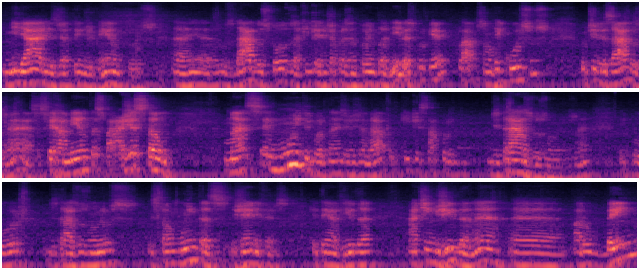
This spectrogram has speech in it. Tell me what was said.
milhares de atendimentos, é, os dados todos aqui que a gente apresentou em planilhas, porque, claro, são recursos utilizados, né, essas ferramentas para a gestão. Mas é muito importante a gente lembrar o que, que está por detrás dos números. Né? E por detrás dos números estão muitas Jennifers que têm a vida atingida né, é, para o bem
